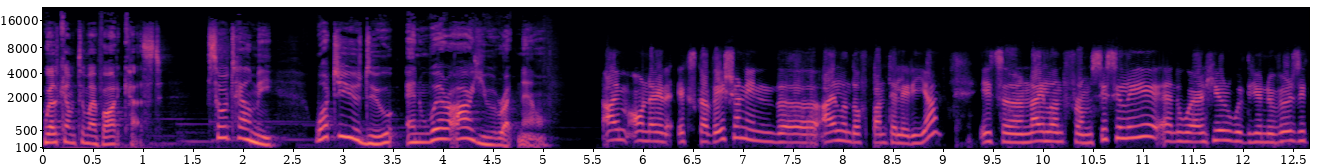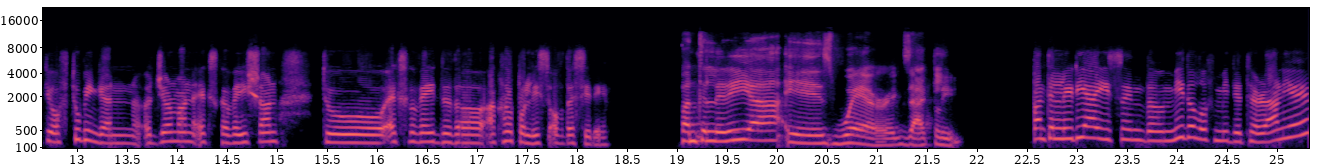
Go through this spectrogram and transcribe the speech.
Welcome to my podcast. So tell me, what do you do and where are you right now? I'm on an excavation in the island of Pantelleria. It's an island from Sicily, and we're here with the University of Tübingen, a German excavation to excavate the Acropolis of the city. Pantelleria is where exactly? Pantelleria is in the middle of Mediterranean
